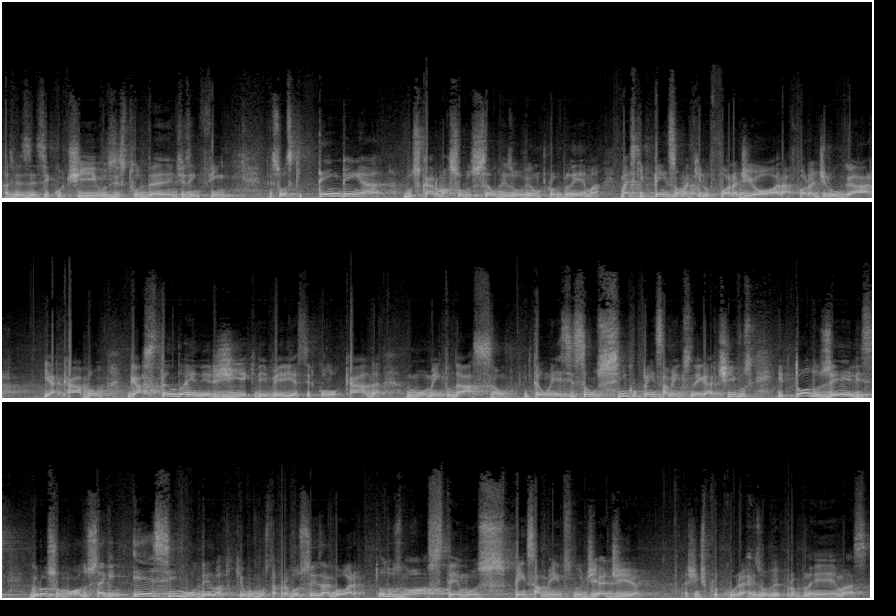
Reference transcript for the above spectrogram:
às vezes executivos, estudantes, enfim, pessoas que tendem a buscar uma solução, resolver um problema, mas que pensam naquilo fora de hora, fora de lugar e acabam gastando a energia que deveria ser colocada no momento da ação. Então, esses são os cinco pensamentos negativos e todos eles, grosso modo, seguem esse modelo aqui que eu vou mostrar para vocês agora. Todos nós temos pensamentos no dia a dia. A gente procura resolver problemas,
